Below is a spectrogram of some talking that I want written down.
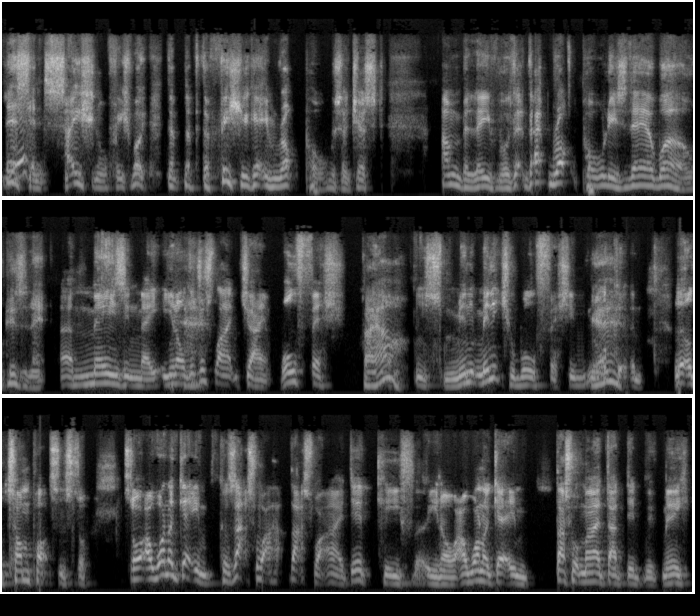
they're yeah. sensational fish. The, the, the fish you get in rock pools are just unbelievable. That, that rock pool is their world, isn't it? Amazing, mate. You know, they're just like giant wolffish. They are. These mini, miniature wolffish. You yeah. look at them, little tompots and stuff. So I want to get him because that's what that's what I did, Keith. You know, I want to get him. That's what my dad did with me.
